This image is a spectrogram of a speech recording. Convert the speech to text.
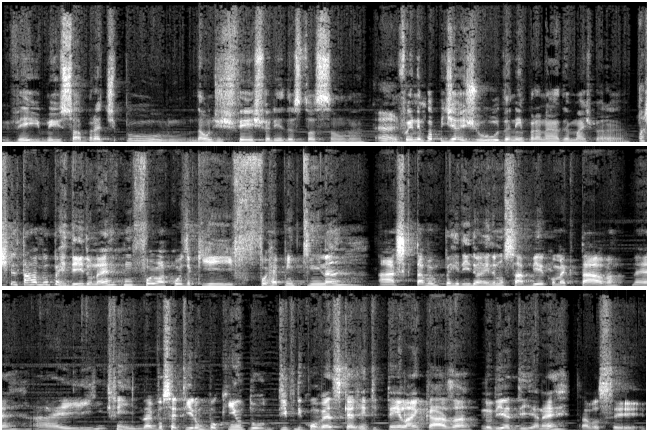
veio meio só pra, tipo, dar um desfecho ali da situação, né? É. Não foi nem pra pedir ajuda, nem pra nada, é mais pra. Acho que ele tava meio perdido, né? Como foi uma coisa que foi repentina, acho que tava meio perdido ainda, não sabia como é que tava, né? Aí, enfim, daí você tira um pouquinho do tipo de conversa que a gente tem lá em casa no dia a dia, né? Pra você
